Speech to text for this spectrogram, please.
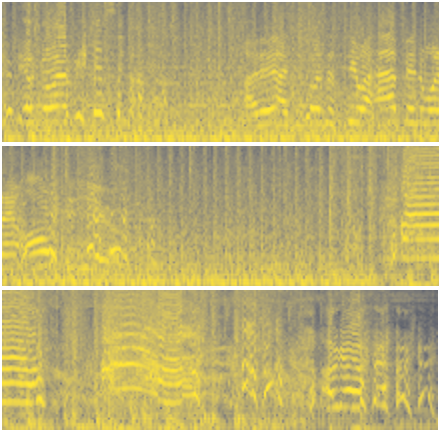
Yo, go after yourself! I didn't. I just wanted to see what happened when I ulted you. Ah! Ah! Okay, okay, okay.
